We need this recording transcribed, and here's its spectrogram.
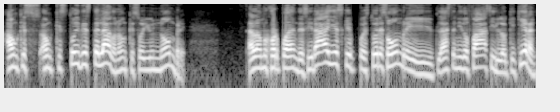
aunque, aunque estoy de este lado, ¿no? aunque soy un hombre. A lo mejor pueden decir, ay, es que pues tú eres hombre y la has tenido fácil, lo que quieran.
